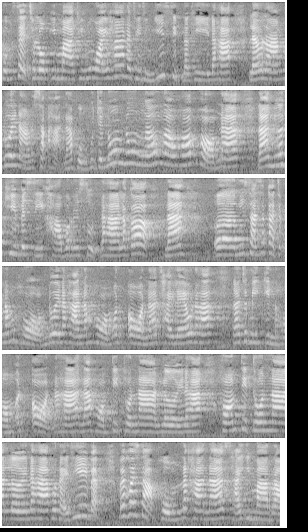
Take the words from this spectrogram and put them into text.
ผมเสร็จชโลมอิมมาทิ้งไว้ 5 นาทีถึง 20 นาทีนะคะ แล้วล้างด้วยน้ำสะอาดนะผมคุณจะนุ่มนุ่มๆเงาเงาหอมหอมนะคะนะเนื้อครีมเป็นสีขาวบริสุทธิ์นะคะ แล้วก็นะมีสารสกัดจากน้ำหอมด้วยนะคะ น้ำหอมอ่อนๆนะใช้แล้วนะคะน่าจะมีกลิ่นหอมอ่อนๆนะคะนะหอมติดทนนานเลยนะคะหอมติดทนนานเลยนะคะ คนไหนที่แบบไม่ค่อยสระผมนะคะนะใช้อิมาเรา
